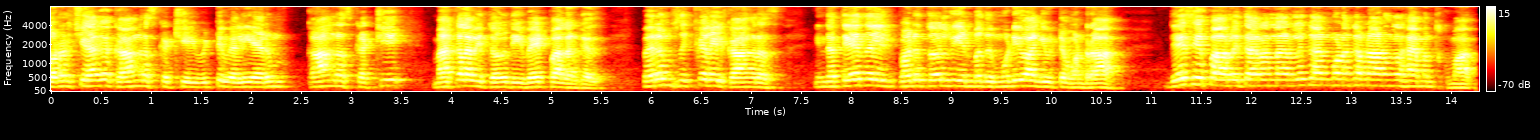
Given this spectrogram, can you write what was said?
தொடர்ச்சியாக காங்கிரஸ் கட்சியை விட்டு வெளியேறும் காங்கிரஸ் கட்சி மக்களவை தொகுதி வேட்பாளர்கள். பெரும் சிக்கலில் காங்கிரஸ். இந்த தேர்தலில் படுதோல்வி என்பது முடிவாகிவிட்ட ஒன்றா? தேசிய பார்வைத்தாளர்களுக்கு அன்புணக்கம் நான் உங்கள் ஹேமந்த்குமார்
